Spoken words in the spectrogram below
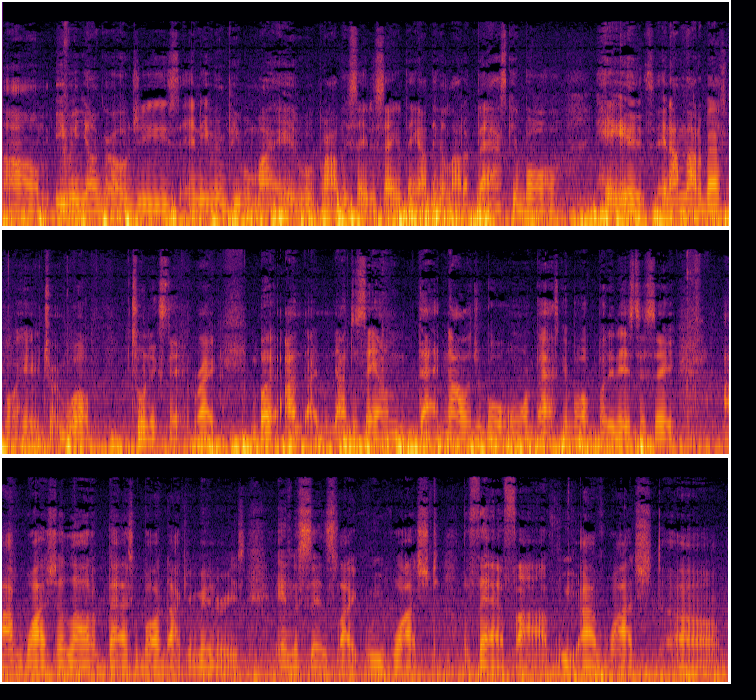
um, even younger OGs and even people my age will probably say the same thing. I think a lot of basketball heads, and I'm not a basketball head, well, to an extent, right? But I, I, not to say I'm that knowledgeable on basketball, but it is to say I've watched a lot of basketball documentaries in the sense like we've watched the Fab Five. We I've watched. Um,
